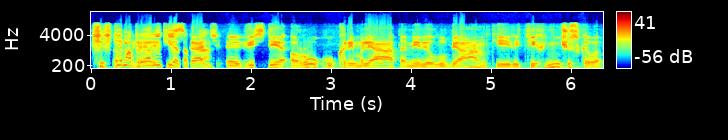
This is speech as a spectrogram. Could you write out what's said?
Система Но, приоритетов. Искать да. Э, везде руку Кремля там, или Лубянки или технического,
